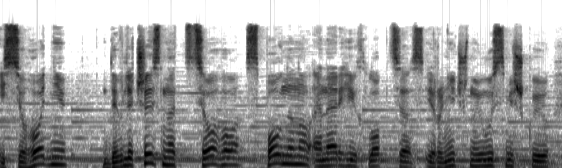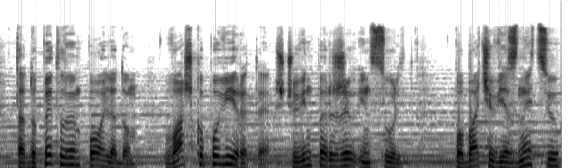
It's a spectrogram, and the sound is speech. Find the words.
і сьогодні, дивлячись на цього сповненого енергії хлопця з іронічною усмішкою та допитливим поглядом, важко повірити, що він пережив інсульт, побачив в'язницю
